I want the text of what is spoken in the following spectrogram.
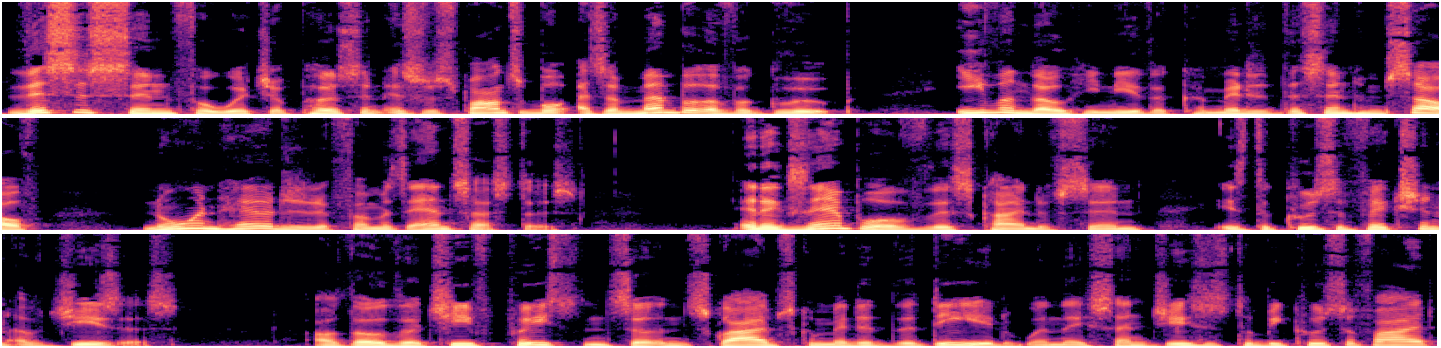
This is sin for which a person is responsible as a member of a group, even though he neither committed the sin himself nor inherited it from his ancestors. An example of this kind of sin is the crucifixion of Jesus. Although the chief priests and certain scribes committed the deed when they sent Jesus to be crucified,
